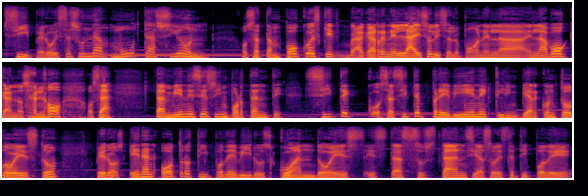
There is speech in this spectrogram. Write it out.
Sí, pero esta es una mutación. O sea, tampoco es que agarren el Lysol y se lo pongan en la, en la boca. O sea, no. O sea, también es eso importante. Sí te, o sea, sí te previene limpiar con todo esto, pero eran otro tipo de virus cuando es, estas sustancias o este tipo de,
